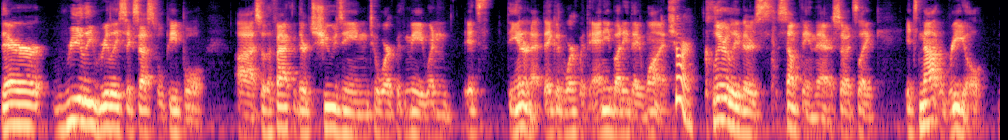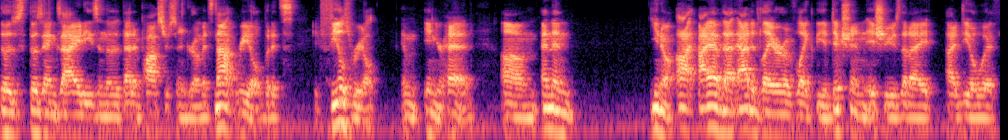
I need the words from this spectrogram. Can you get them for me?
they're really really successful people. Uh, so the fact that they're choosing to work with me when it's the internet, they could work with anybody they want Sure. clearly there's something there. So it's like it's not real. Those those anxieties and the, that imposter syndrome. It's not real, but it's it feels real in in your head. Um, and then you know I, I have that added layer of like the addiction issues that I I deal with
